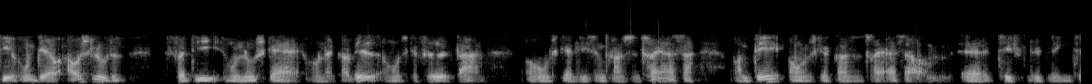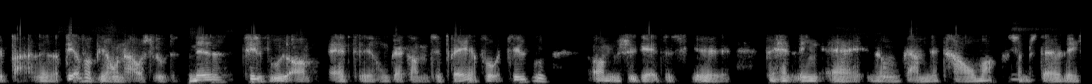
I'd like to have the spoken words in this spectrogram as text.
det, hun bliver jo afsluttet, fordi hun nu skal, hun er gravid, og hun skal føde et barn, og hun skal ligesom koncentrere sig om det, og hun skal koncentrere sig om øh, tilknytningen til barnet. Og derfor bliver hun afsluttet med tilbud om, at øh, hun kan komme tilbage og få et tilbud om psykiatrisk øh, behandling af nogle gamle traumer, som stadigvæk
